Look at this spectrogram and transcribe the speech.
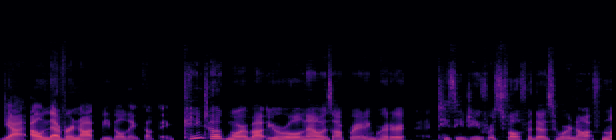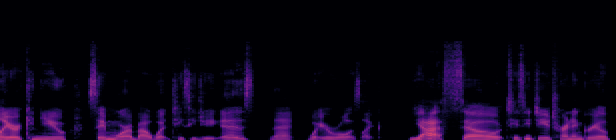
yeah, I'll never not be building something. Can you talk more about your role now as operating partner TCG? First of all, for those who are not familiar, can you say more about what TCG is and then what your role is like? Yes. So TCG Chernin Group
